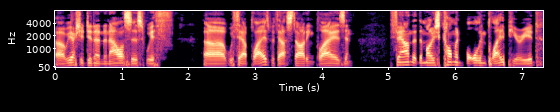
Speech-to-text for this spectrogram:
Uh, we actually did an analysis with uh, with our players, with our starting players, and found that the most common ball in play period,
